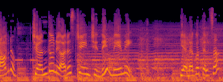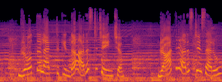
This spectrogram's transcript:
అవును చందుని అరెస్ట్ చేయించింది మేమే. ఎలాగో తెలుసా? రోతల్ యాక్ట్ కింద అరెస్ట్ చేయించాం. రాత్రి అరెస్ట్ చేశారు.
